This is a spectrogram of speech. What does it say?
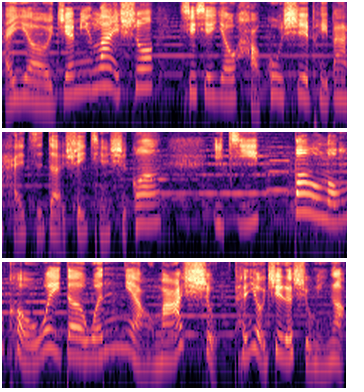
还有 Jamie Lai 说谢谢有好故事陪伴孩子的睡前时光，以及暴龙口味的文鸟麻薯，很有趣的署名啊、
